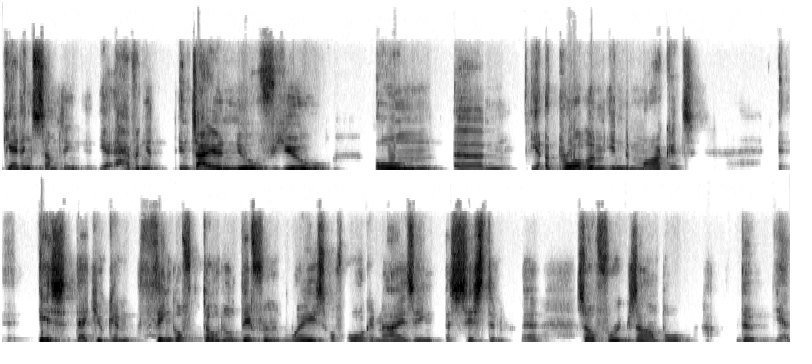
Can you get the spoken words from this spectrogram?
getting something, yeah, having an entire new view on um, yeah, a problem in the market is that you can think of total different ways of organizing a system. Eh? So, for example, the yeah,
